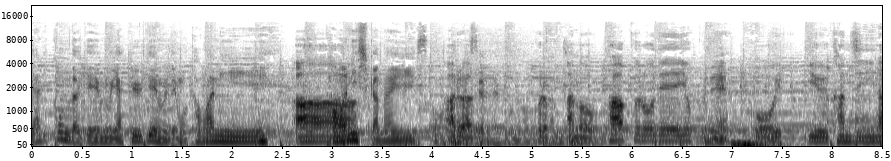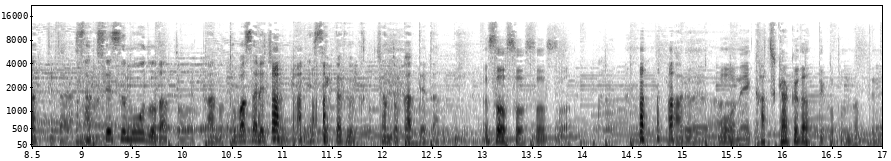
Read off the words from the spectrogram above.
やり込んだゲーム野球ゲームでもたまにたまにしかないスコアなんですよねこのこれあのパワープロでよくねこういう感じになってたらサクセスモードだとあの飛ばされちゃうんだよね。せっかくちゃんと勝ってたのにそうそうそうそう。あるよ。もうね勝ち確だってことになってね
